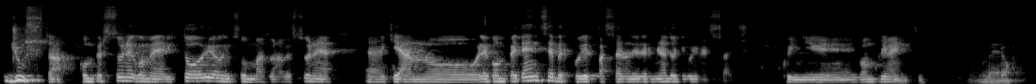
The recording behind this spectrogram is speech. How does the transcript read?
giusta, con persone come Vittorio, che insomma sono persone eh, che hanno le competenze per poter passare un determinato tipo di messaggio. Quindi eh, complimenti. Vero.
